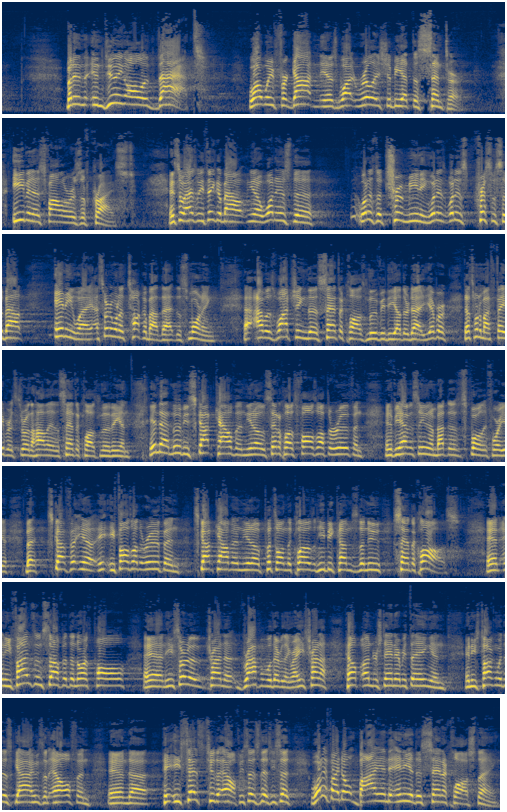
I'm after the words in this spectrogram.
But in, in doing all of that, what we've forgotten is what really should be at the center, even as followers of Christ. And so as we think about, you know, what is the, what is the true meaning? What is, what is Christmas about anyway? I sort of want to talk about that this morning. Uh, I was watching the Santa Claus movie the other day. You ever, that's one of my favorites during the holiday, the Santa Claus movie. And in that movie, Scott Calvin, you know, Santa Claus falls off the roof. And, and if you haven't seen it, I'm about to spoil it for you. But Scott, you know, he, he falls off the roof and Scott Calvin, you know, puts on the clothes and he becomes the new Santa Claus. And, and he finds himself at the North Pole and he's sort of trying to grapple with everything, right? He's trying to help understand everything. And, and he's talking with this guy who's an elf. And, and uh, he, he says to the elf, he says this, he says, What if I don't buy into any of this Santa Claus thing?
